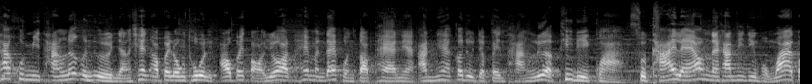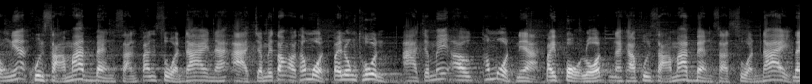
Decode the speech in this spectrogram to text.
ถ้าคุณมีทางเลือกอื่นๆ อย่างเช่นเอาไปลงทุน เอาไปต่อยอดให้มันได้ผลตอบแทนเนี่ยอันเนี้ยก็ดูจะเป็นทางเลือกที่ดีกว่า สุดท้ายแล้วนะครับจริงๆ ผมว่าตรงเนี้ยคุณสามารถแบ่งสรรปันส่วนได้นะ อาจจะไม่ต้องเอาทั้งหมดไปลงทุน อาจจะไม่เอาทั้งหมดเนี่ยไปโปะรถนะครับคุณสามารถแบ่งสัดส่วนได้ใน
